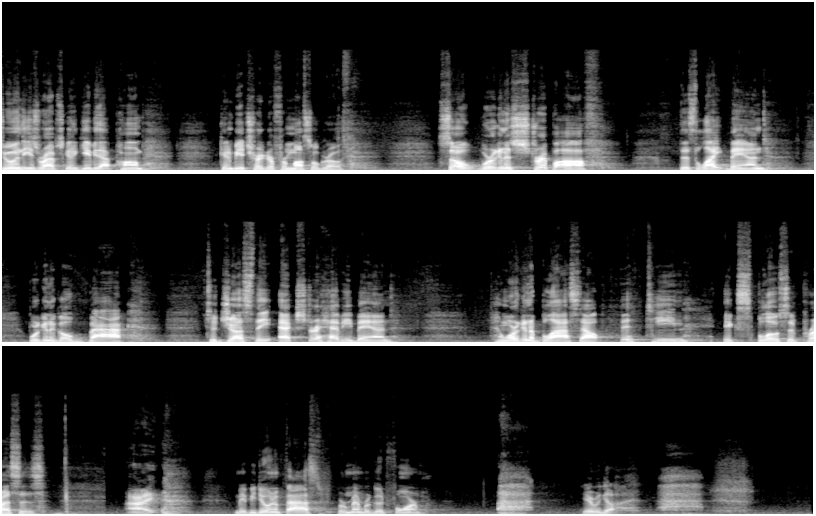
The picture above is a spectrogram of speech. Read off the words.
Doing these reps is gonna give you that pump, gonna be a trigger for muscle growth. So we're gonna strip off this light band. We're gonna go back to just the extra heavy band and we're gonna blast out 15 explosive presses. All right, maybe doing them fast, but remember, good form. Ah, here we go. Five, six, seven, eight, nine, ten, eleven, thirteen,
